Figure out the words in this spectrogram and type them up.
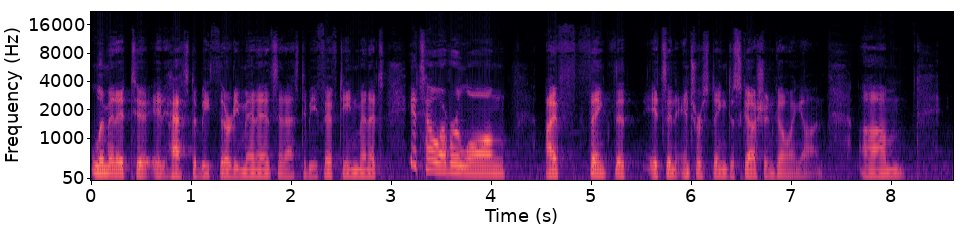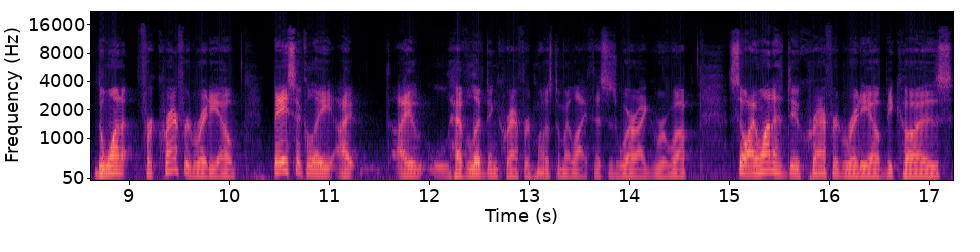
limited to it has to be 30 minutes, it has to be 15 minutes. It's however long I think that it's an interesting discussion going on. Um, the one for Cranford radio, basically, I I have lived in Cranford most of my life. This is where I grew up. So I wanted to do Cranford Radio because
